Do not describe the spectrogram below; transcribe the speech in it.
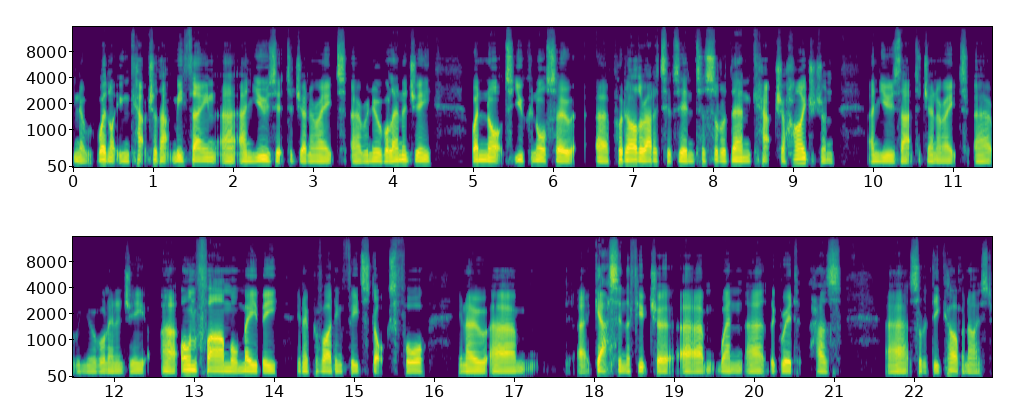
you know whether or not you can capture that methane uh, and use it to generate uh, renewable energy when not you can also uh, put other additives in to sort of then capture hydrogen and use that to generate uh, renewable energy uh, on farm or maybe you know providing feedstocks for you know um, uh, gas in the future um, when uh, the grid has uh, sort of decarbonized.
